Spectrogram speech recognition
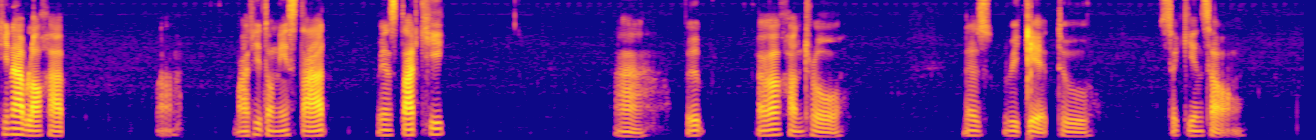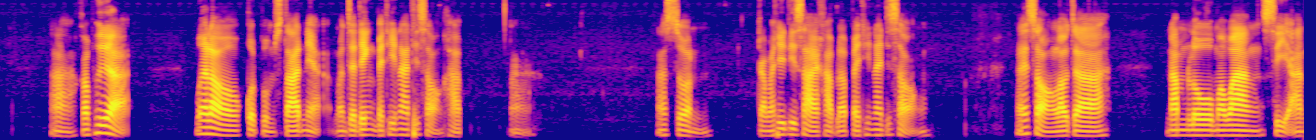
ที่หน้าบล็อกครับ มาที่ตรงนี้ start เป็น start click อ่าปึ๊บ แล้วก็ control navigate to skin 2อ่า ก็เพื่อ เมื่อเรากดปุ่ม start เนี่ย มันจะเด้งไปที่หน้าที่ 2 ครับอ่าส่วนกลับมาที่ดีไซน์ครับ แล้วไปที่หน้าที่ 2 หน้าที่ 2 เราจะนำโลมาวาง 4 อัน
